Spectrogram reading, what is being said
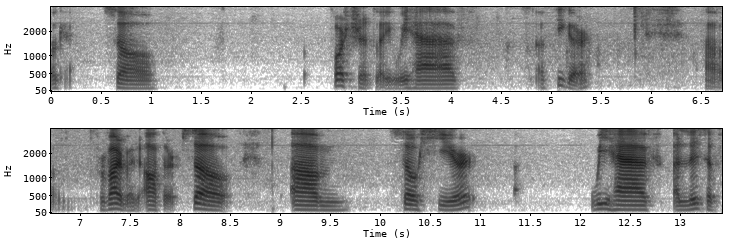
okay so fortunately, we have a figure um, provided by the author. So, um, so here we have a list of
